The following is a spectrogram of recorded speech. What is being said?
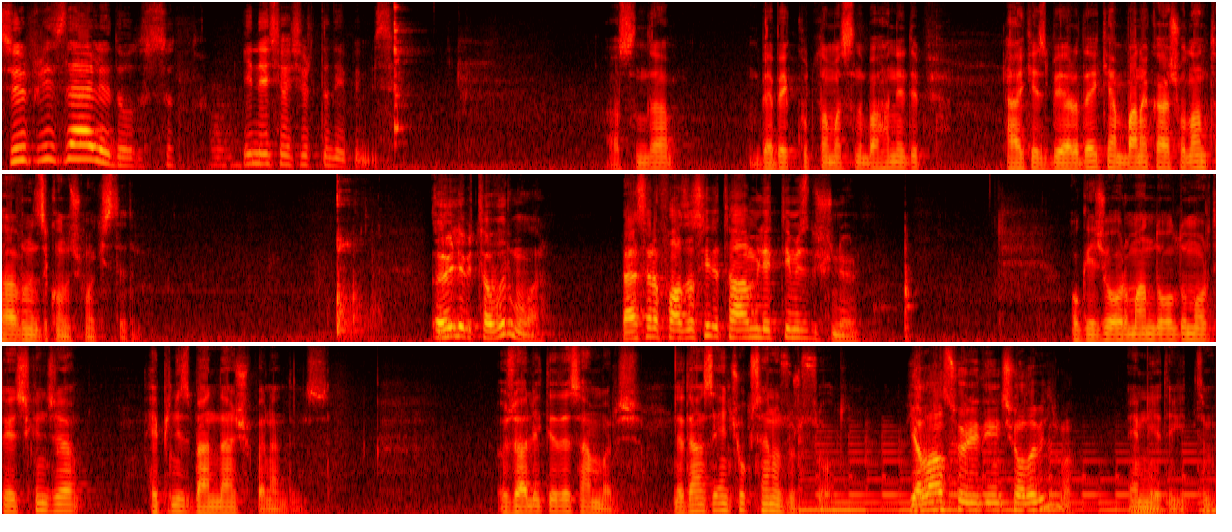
Sürprizlerle dolusun. Yine şaşırttın hepimizi. Aslında bebek kutlamasını bahane edip herkes bir aradayken bana karşı olan tavrınızı konuşmak istedim. Öyle bir tavır mı var? Ben sana fazlasıyla tahammül ettiğimizi düşünüyorum. O gece ormanda olduğum ortaya çıkınca hepiniz benden şüphelendiniz. Özellikle de sen Barış. Nedense en çok sen huzursuz oldun. Yalan söylediğin için olabilir mi? Emniyete gittim,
